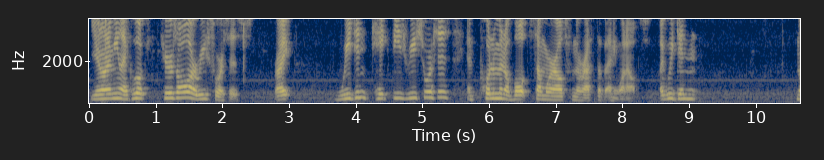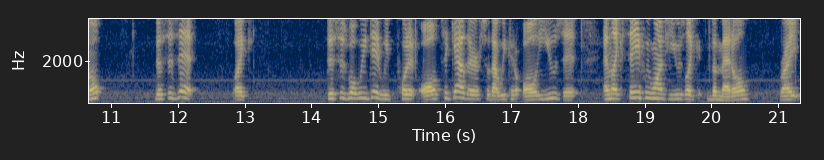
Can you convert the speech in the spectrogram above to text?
You know what I mean? Like, look, here's all our resources, right? We didn't take these resources and put them in a vault somewhere else from the rest of anyone else. Like, we didn't. Nope. This is it. Like, this is what we did. We put it all together so that we could all use it. And, like, say if we want to use, like, the metal, right?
